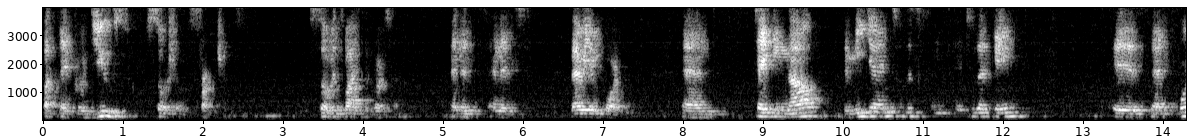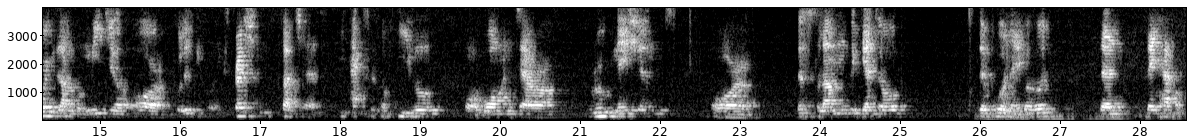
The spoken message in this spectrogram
but they produce social structures. So it's vice versa. And it's, and it's very important. And taking now the media into this into that game is that, for example, media or political expressions such as the axis of evil or war and terror, rogue nations, or the slum, the ghetto, the poor neighborhood, then they have, of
